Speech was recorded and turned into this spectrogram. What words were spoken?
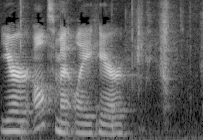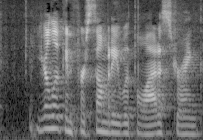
you're ultimately here, you're looking for somebody with a lot of strength.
